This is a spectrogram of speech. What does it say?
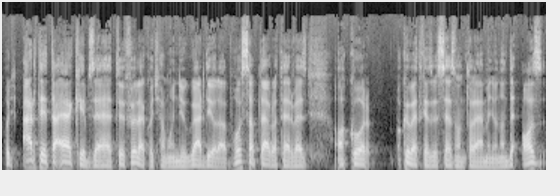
hogy Arteta elképzelhető, főleg, hogyha mondjuk Guardiola hosszabb távra tervez, akkor a következő szezontól elmegy onnan. De az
